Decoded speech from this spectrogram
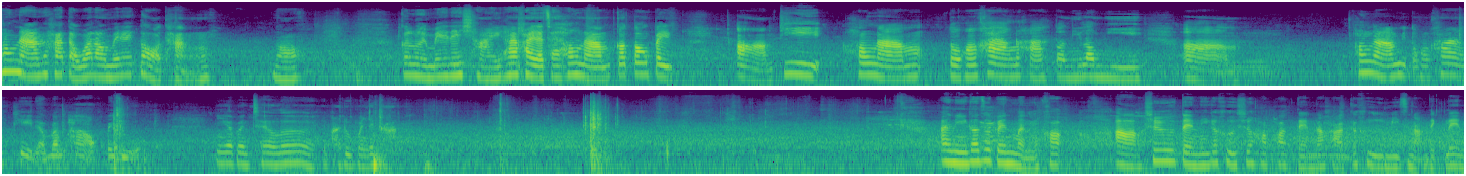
ห้องน้ำนะคะ แต่ว่าเราไม่ได้ต่อถังเนาะก็เลยไม่ได้ใช้ถ้าใครจะใช้ห้องน้ำก็ต้องไป ที่ห้องน้ำตรงข้างๆนะคะ ตอนนี้เรามีห้องน้ำอยู่ตรงข้างๆโอเคเดี๋ยวบัมพาออกไปดู นี่ก็เป็นเทเลอร์เดี๋ยวพาดูบรรยากาศ อันนี้ก็จะเป็นเหมือนเขาชื่อเต็นนี้ก็คือชื่อ Hot Pot Tent นะคะ ก็คือมีสนามเด็กเล่น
